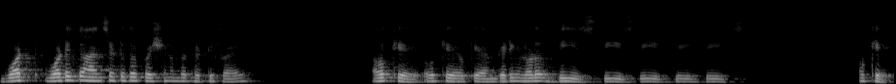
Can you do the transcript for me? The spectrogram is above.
What, what is the answer to the question number 35? Okay, okay, okay. I'm getting a lot of bees, bees, bees, bees, bees. Okay.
